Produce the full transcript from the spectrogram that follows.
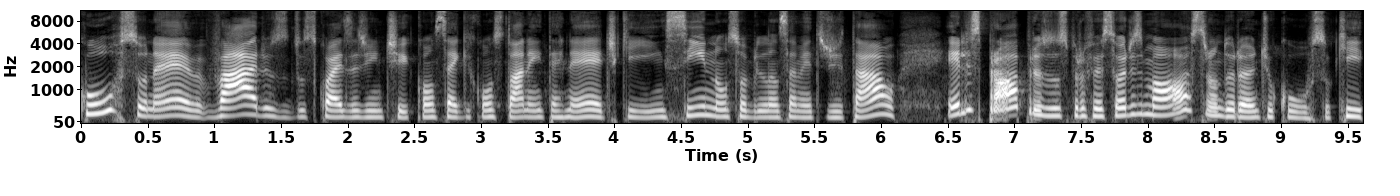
curso, né, vários dos quais a gente consegue consultar na internet que ensinam sobre lançamento digital, eles próprios, os professores mostram durante o curso que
